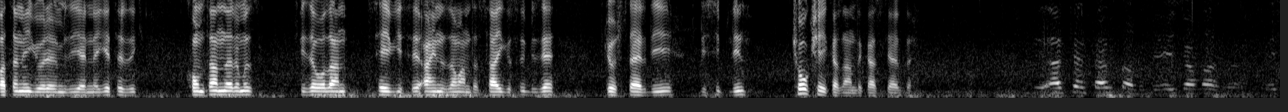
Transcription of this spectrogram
vatani görevimizi yerine getirdik. Komutanlarımız bize olan sevgisi, aynı zamanda saygısı bize gösterdiği disiplin çok şey kazandık askerde. Şimdi erken ters aldın. Bir heyecan var mı? Beş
